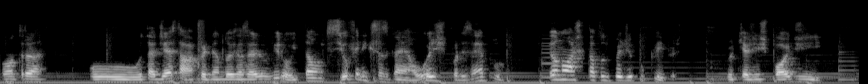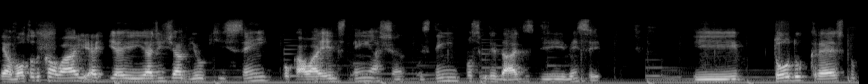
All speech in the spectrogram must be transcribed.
contra o Jazz estava perdendo 2 a 0 e virou. Então, se o Phoenix ganhar hoje, por exemplo, eu não acho que está tudo perdido para o Clippers, porque a gente pode e a volta do Kawhi, e aí a gente já viu que sem o Kawhi eles têm a chance, eles têm possibilidades de vencer. E todo o crédito,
